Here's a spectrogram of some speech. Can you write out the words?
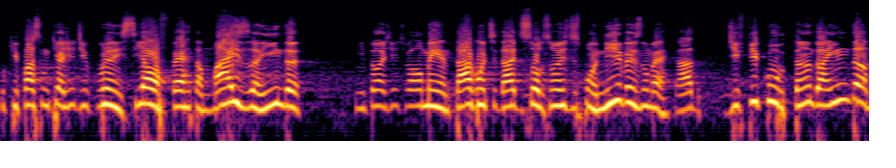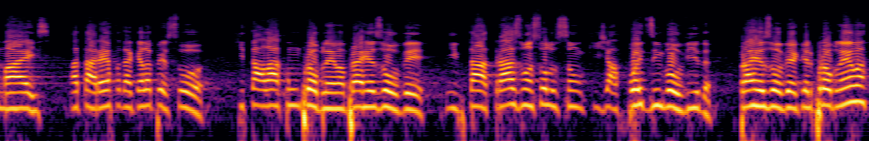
o que faz com que a gente influencie a oferta mais ainda. Então a gente vai aumentar a quantidade de soluções disponíveis no mercado, dificultando ainda mais a tarefa daquela pessoa que está lá com um problema para resolver e está atrás de uma solução que já foi desenvolvida para resolver aquele problema.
